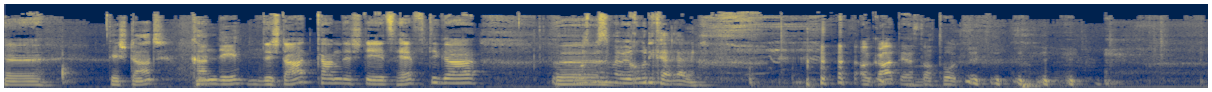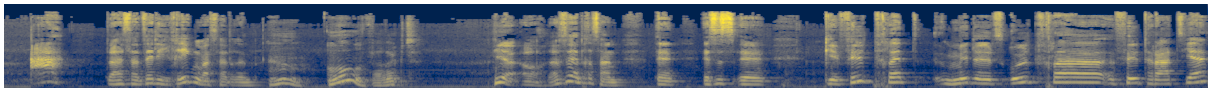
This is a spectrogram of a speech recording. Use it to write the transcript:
Äh, Der Staat kann die. der Staat kann das stets heftiger. Du musst ein Äh, bisschen mehr wie Rudi Carell. oh Gott, der ist doch tot. ah, da ist tatsächlich Regenwasser drin. Ah. Oh. Verrückt. Hier, oh, das ist ja interessant. Äh, es ist äh, gefiltert mittels Ultrafiltratie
